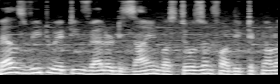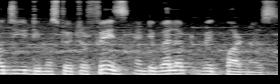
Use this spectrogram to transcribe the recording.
Bell's V280 Valor design was chosen for the technology demonstrator phase and developed with partners.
